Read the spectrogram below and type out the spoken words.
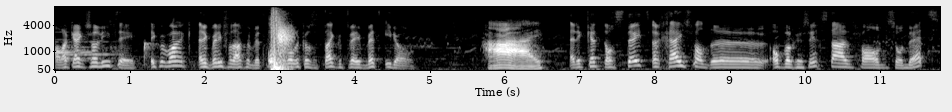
Alla, kijk zo niet, hé. Ik ben Mark en ik ben hier vandaag weer met Rollercoaster Tycoon 2 met Ido. Hi. En ik heb nog steeds een grijs van de, op mijn gezicht staan van zo'n net.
